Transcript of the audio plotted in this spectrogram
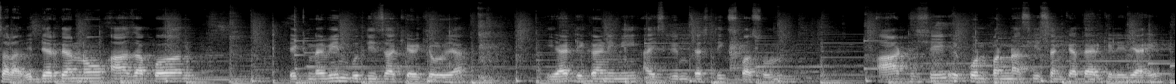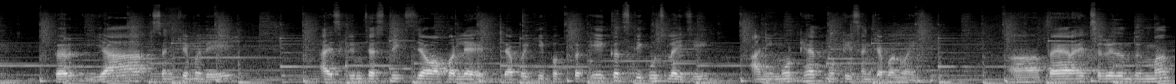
चला विद्यार्थ्यांनो आज आपण एक नवीन बुद्धीचा खेळ खेळूया. या ठिकाणी मी आईस्क्रीमच्या स्टिक्सपासून आठशे एकोणपन्नास ही संख्या तयार केलेली आहे. तर या संख्येमध्ये आईस्क्रीमच्या स्टिक्स ज्या वापरल्या आहेत त्यापैकी फक्त एकच स्टिक उचलायची आणि मोठ्यात मोठी संख्या बनवायची. तयार आहेत सगळेजण तुम्ही मग?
